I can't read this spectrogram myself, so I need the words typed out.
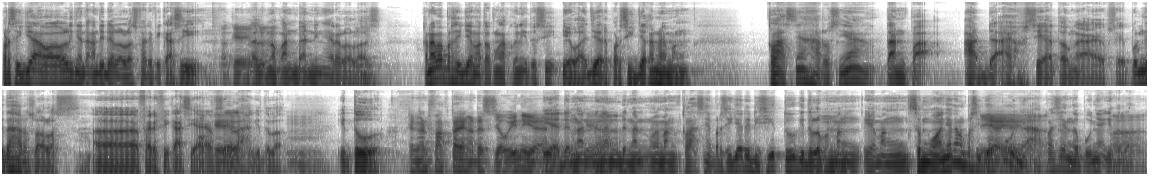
Persija awal-awal dinyatakan tidak lolos verifikasi. Oke, lalu melakukan banding akhirnya lolos. Kenapa Persija ngotot ngelakuin itu sih? Ya wajar, Persija kan memang kelasnya harusnya tanpa ada AFC atau enggak AFC pun kita harus lolos eh, verifikasi AFC lah gitu loh. Itu. Dengan fakta yang ada sejauh ini ya. Iya dengan dengan dengan memang kelasnya Persija ada di situ gitu loh. Memang emang semuanya kan Persija Iya, iya, punya. iya. Apa sih yang nggak punya gitu loh.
